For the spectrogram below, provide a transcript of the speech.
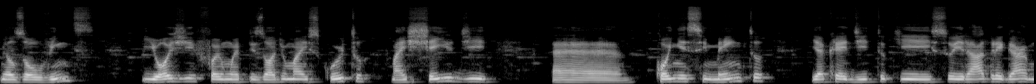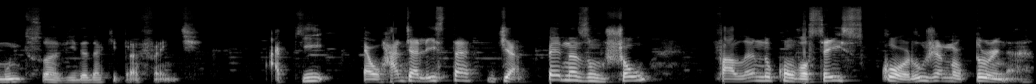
meus ouvintes, e hoje foi um episódio mais curto, mas cheio de é, conhecimento e acredito que isso irá agregar muito sua vida daqui para frente. Aqui é o radialista de apenas um show falando com vocês, Coruja Noturna.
